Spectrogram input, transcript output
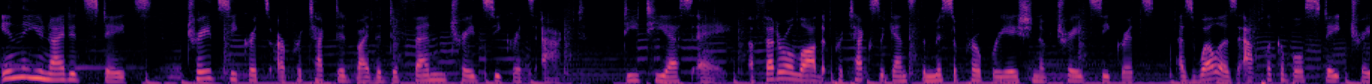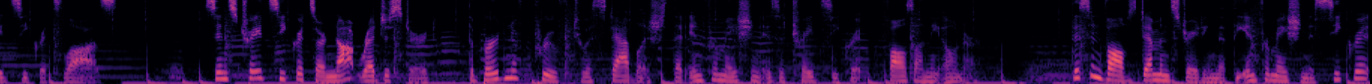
In the United States, trade secrets are protected by the Defend Trade Secrets Act, DTSA, a federal law that protects against the misappropriation of trade secrets, as well as applicable state trade secrets laws. Since trade secrets are not registered, the burden of proof to establish that information is a trade secret falls on the owner. This involves demonstrating that the information is secret,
